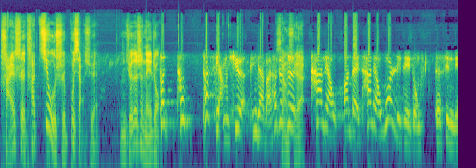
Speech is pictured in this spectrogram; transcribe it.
还是他就是不想学？你觉得是哪种？他他。他想学，听见吧？他就是他俩啊，对他俩玩的这种呃心理，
